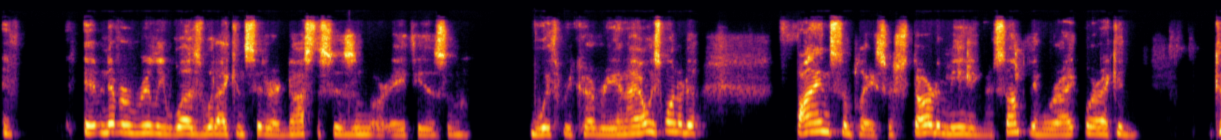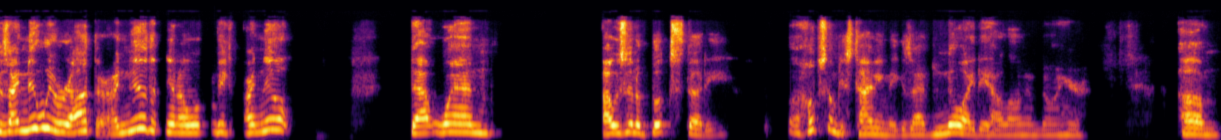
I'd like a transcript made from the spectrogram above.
if it never really was what I consider agnosticism or atheism with recovery. And I always wanted to find some place or start a meeting or something where I where I could because I knew we were out there. I knew that, you know, I knew that when I was in a book study, I hope somebody's timing me because I have no idea how long I'm going here. Um,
